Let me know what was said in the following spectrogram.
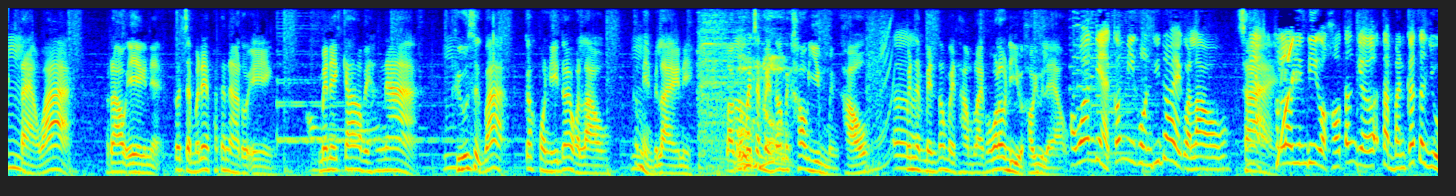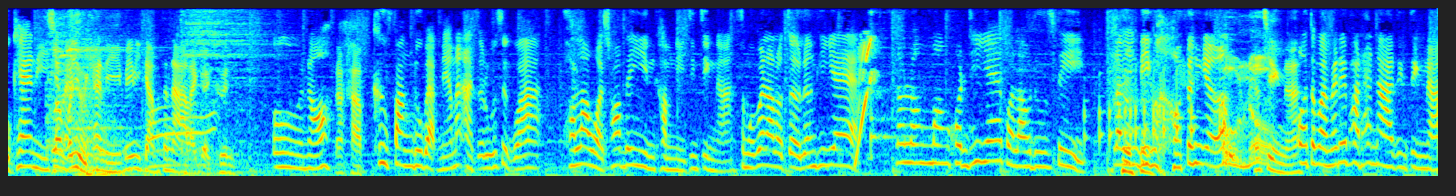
อืม แต่ว่าเราเองเนี่ยก็จะไม่ได้พัฒนาตัวเอง ไม่ได้ก้าวไปข้างหน้าอืมคือรู้สึกว่าก็คนนี้ด้อยกว่าเรา ก็ไม่เห็นเป็นไรนี่ เราก็ไม่จำเป็นต้องไปเข้ายิมเหมือนเขาเออไม่จำเป็นต้องไปทำอะไรเพราะว่าเราดีกว่าเขาอยู่แล้ว เพราะว่าเนี่ยก็มีคนที่ด้อยกว่าเราใช่ เนี่ยเรายังดีกว่าเขาตั้งเยอะ แต่มันก็จะอยู่แค่นี้ใช่เราไหมก็อยู่แค่นี้ไม่มีการพัฒนาอะไรเกิดขึ้น เออเนาะนะครับคือฟังดูแบบเนี้ยมันอาจจะรู้สึกว่าเพราะเราอะชอบได้ยินคำนี้จริงๆนะ สมมติเวลาเราเจอเรื่องที่แย่ เราลองมองคนที่แย่กว่าเราดูสิ เรายังดีกว่าเขาตั้งเยอะก็จริงนะโอ้แต่มันไม่ได้พัฒนาจริงๆนะ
